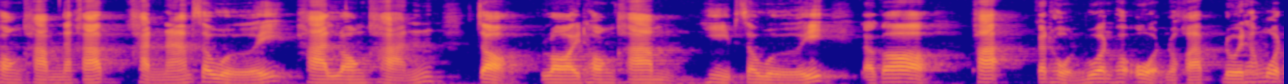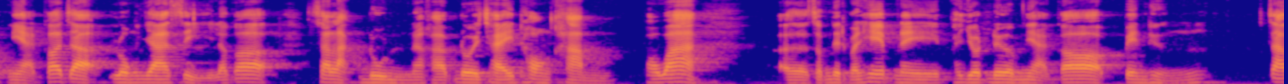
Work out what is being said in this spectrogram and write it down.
ทองคำนะครับ ขันน้ำเสวย พานรองขัน จอกลอยทองคำหีบเสวย แล้วก็พระกระโถนบ้วนพระโอษฐ์นะครับ โดยทั้งหมดเนี่ยก็จะลงยาสีแล้วก็สลักดุลนะครับ โดยใช้ทองคำเพราะว่าสมเด็จพระเทพในพยศเดิมเนี่ยก็เป็นถึง จ้า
